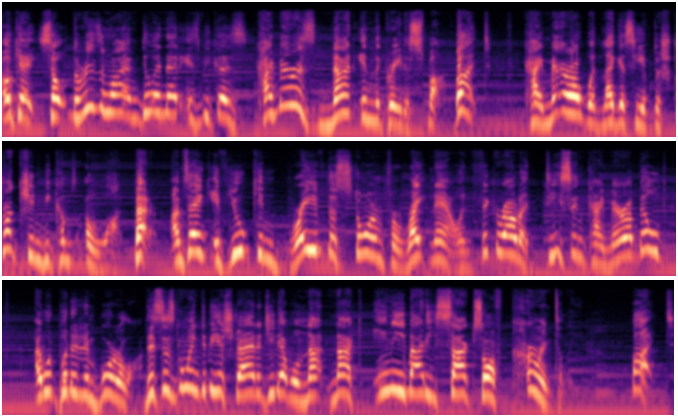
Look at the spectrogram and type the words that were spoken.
Okay, so the reason why I'm doing that is because Chimera's not in the greatest spot, but Chimera with Legacy of Destruction becomes a lot better. I'm saying if you can brave the storm for right now and figure out a decent Chimera build, I would put it in borderline. This is going to be a strategy that will not knock anybody's socks off currently, but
